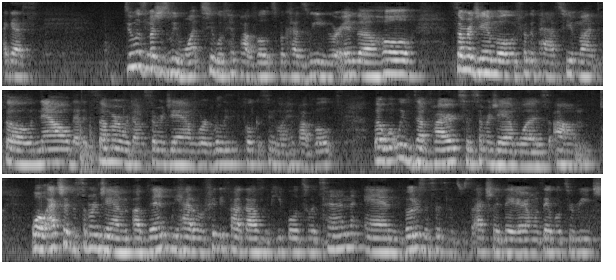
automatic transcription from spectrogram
I guess, do as much as we want to with hip hop votes because we were in the whole summer jam mode for the past few months. So now that it's summer, we're done with summer jam, we're really focusing on hip hop votes. But what we've done prior to summer jam was, um, well, actually at the summer jam event, we had over 55,000 people to attend, and voters assistance was actually there and was able to reach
